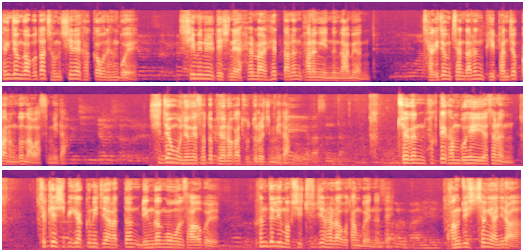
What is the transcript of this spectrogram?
행정가보다 정치인에 가까운 행보에 시민을 대신해 할 말 했다는 반응이 있는가 하면 자기 정치한다는 비판적 반응도 나왔습니다. 시정 운영에서도 변화가 두드러집니다. 최근 확대 간부 회의에서는 특혜 시비가 끊이지 않았던 민간공원 사업을 흔들림 없이 추진하라고 당부했는데 광주시청이 아니라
